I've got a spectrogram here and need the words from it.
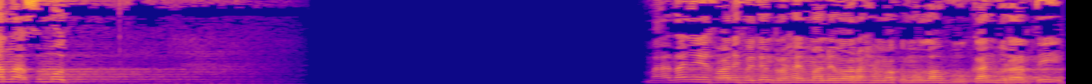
anak semut. Maknanya ikhwan fillah rahimani wa rahimakumullah bukan berarti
